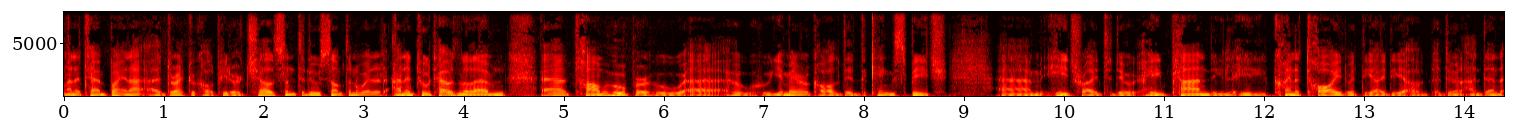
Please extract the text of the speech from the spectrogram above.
an attempt by an, a director called Peter Chelsom to do something with it. And in 2011, uh, Tom Hooper, who uh, who who you may recall did the King's Speech, um, he tried to do. He planned. He, he kind of toyed with the idea of doing, and then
